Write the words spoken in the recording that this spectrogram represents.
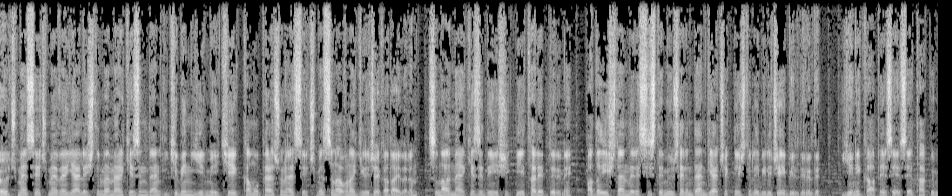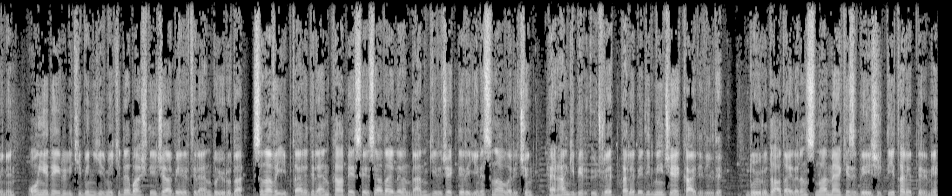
Ölçme, Seçme ve Yerleştirme Merkezi'nden 2022 kamu personel seçme sınavına girecek adayların sınav merkezi değişikliği taleplerini aday işlemleri sistemi üzerinden gerçekleştirilebileceği bildirildi. Yeni KPSS takviminin 17 Eylül 2022'de başlayacağı belirtilen duyuruda sınavı iptal edilen KPSS adaylarından girecekleri yeni sınavlar için herhangi bir ücret talep edilmeyeceği kaydedildi. Duyuruda adayların sınav merkezi değişikliği taleplerini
